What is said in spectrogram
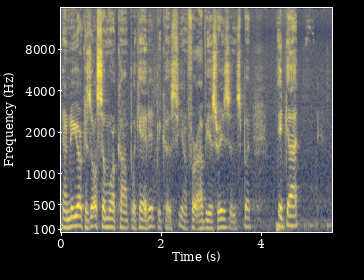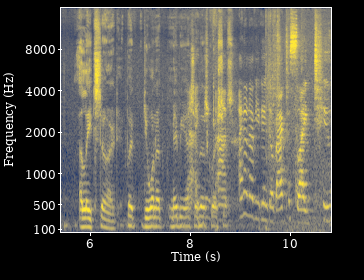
Now, New York is also more complicated because, you know, for obvious reasons, but it got a late start. But do you want to maybe answer I those think, um, questions? I don't know if you can go back to slide two,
